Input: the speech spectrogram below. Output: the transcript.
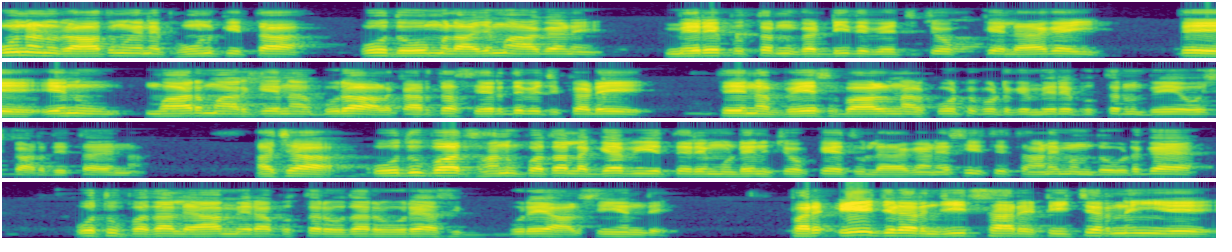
ਉਹਨਾਂ ਨੂੰ ਰਾਤ ਨੂੰ ਇਹਨੇ ਫੋਨ ਕੀਤਾ। ਉਹ ਦੋ ਮੁਲਾਜ਼ਮ ਆ ਗਏ ਨੇ। ਮੇਰੇ ਪੁੱਤਰ ਨੂੰ ਗੱਡੀ ਦੇ ਵਿੱਚ ਚੁੱਕ ਕੇ ਲੈ ਗਈ। ਤੇ ਇਹਨੂੰ ਮਾਰ ਮਾਰ ਕੇ ਨਾ ਬੁਰਾ ਹਾਲ ਕਰਤਾ, ਸਿਰ ਦੇ ਵਿੱਚ ਕੜੇ ਤੇ ਨਾ ਬੇਸਬਾਲ ਨਾਲ ਕੁੱਟ-ਕੁੱਟ ਕੇ ਮੇਰੇ ਪੁੱਤਰ ਨੂੰ ਬੇਹੋਸ਼ ਕਰ ਦਿੱਤਾ ਇਹਨਾਂ। ਅੱਛਾ, ਉਦੋਂ ਬਾਅਦ ਸਾਨੂੰ ਪਤਾ ਲੱਗਿਆ ਵੀ ਇਹ ਤੇਰੇ ਮੁੰਡੇ ਨੂੰ ਚੁੱਕ ਕੇ ਇੱਥੋਂ ਲੈ ਗਏ ਅਸੀਂ ਇੱਥੇ ਥਾਣੇ ਮਮਦੋੜ ਗਏ ਉਤੋਂ ਪਤਾ ਲਿਆ ਮੇਰਾ ਪੁੱਤਰ ਉਹਦਾ ਰੋ ਰਿਹਾ ਸੀ, ਬੁਰੇ ਹਾਲ ਸੀ ਇਹਦੇ। ਪਰ ਇਹ ਜਿਹੜਾ ਰਣਜੀਤ ਸਾਰੇ ਟੀਚਰ ਨਹੀਂ, ਇਹ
